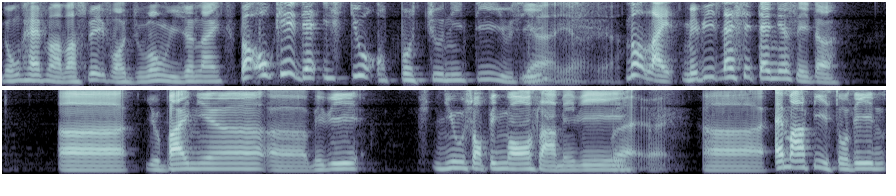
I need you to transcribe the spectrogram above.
don't have uh, must wait for Jurong Region line. But okay, there is still opportunity, you see. Yeah, yeah, yeah. Not like maybe let's say 10 years later, uh, you buy near uh, maybe new shopping malls, uh, maybe Right, right. uh, MRT is totally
